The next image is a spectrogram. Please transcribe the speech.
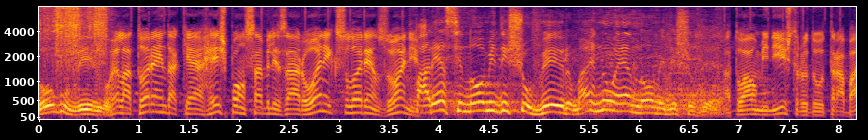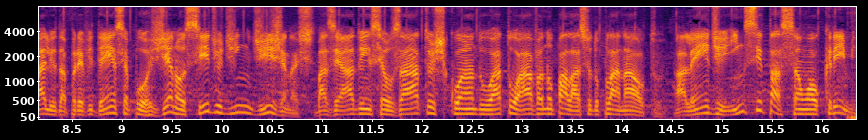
do governo. O relator ainda quer responsabilizar Onyx Lorenzoni, Parece nome de chuveiro, mas não é nome de chuveiro. atual ministro do Trabalho e da Previdência, por genocídio de indígenas, baseado em seus atos quando atuava no Palácio do Planalto, além de incitação ao crime.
